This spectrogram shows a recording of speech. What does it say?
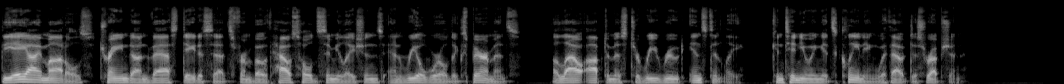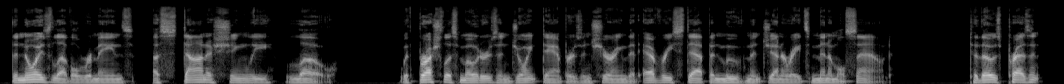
The AI models, trained on vast datasets from both household simulations and real-world experiments, allow Optimus to reroute instantly, continuing its cleaning without disruption. The noise level remains astonishingly low, with brushless motors and joint dampers ensuring that every step and movement generates minimal sound. To those present,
